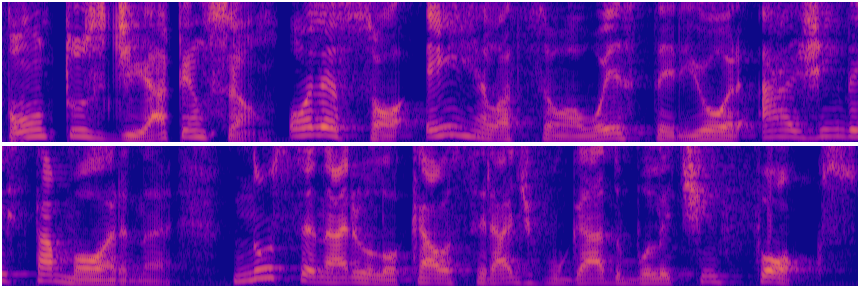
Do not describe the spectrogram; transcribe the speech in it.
pontos de atenção. Olha só, em relação ao exterior, a agenda está morna. No cenário local será divulgado o boletim Fox,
